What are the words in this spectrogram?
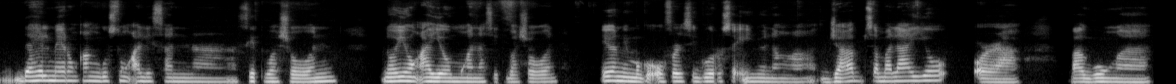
dahil meron kang gustong alisan na sitwasyon, no, yung ayaw mo nga na sitwasyon, ayun, may mag-offer siguro sa inyo ng ah, job sa malayo or ah, bagong ah,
